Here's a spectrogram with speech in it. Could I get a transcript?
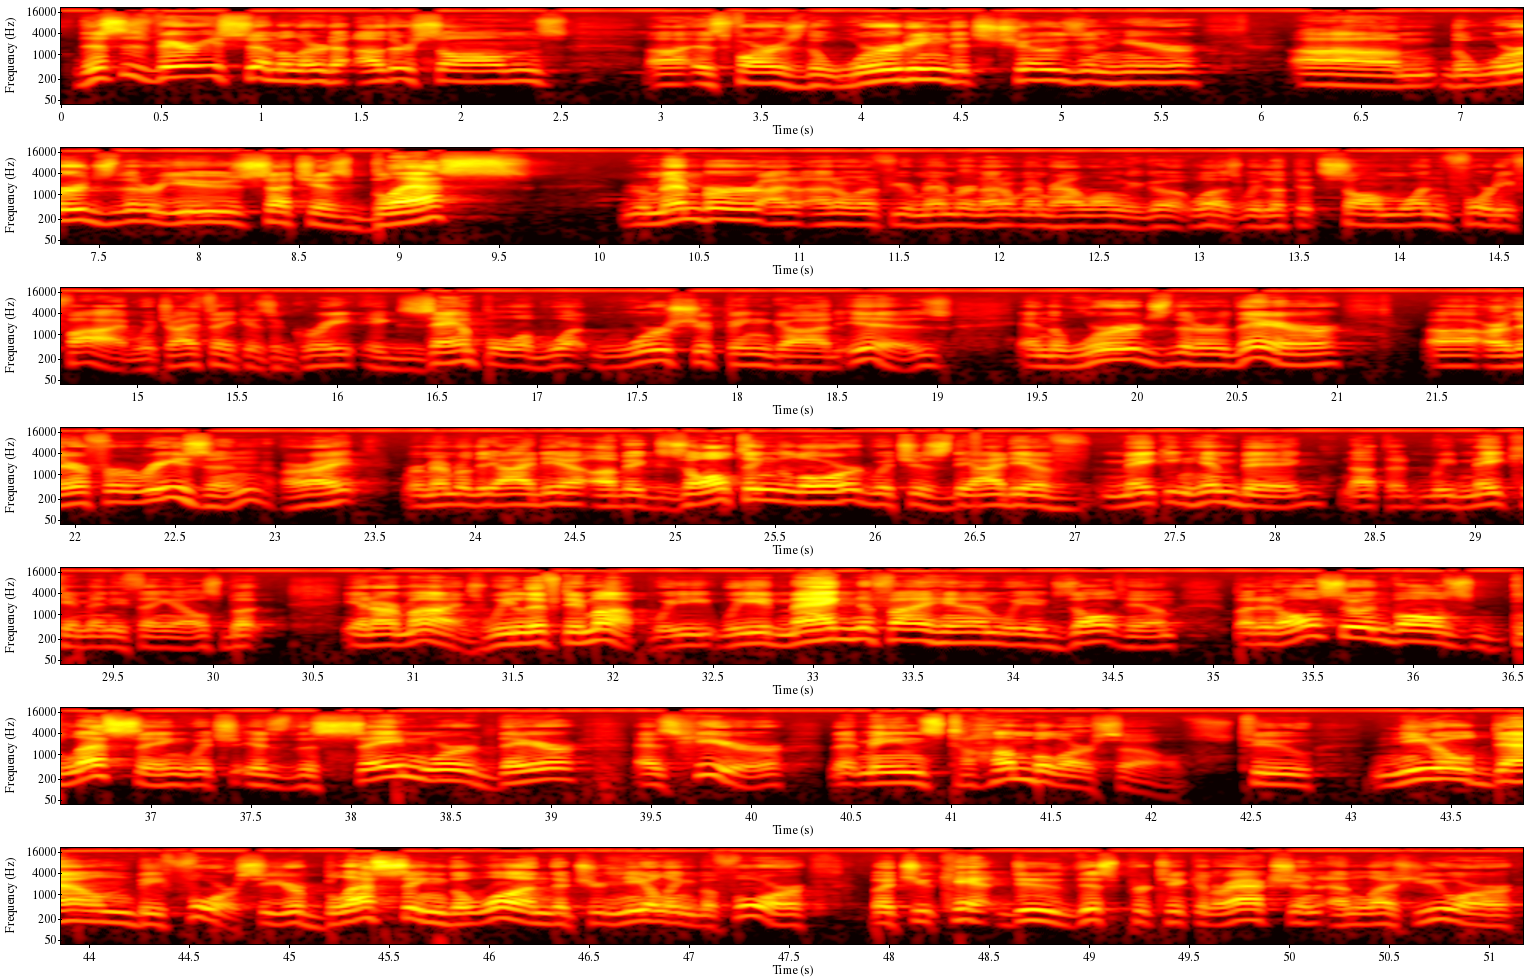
This is very similar to other Psalms uh, as far as the wording that's chosen here, um, the words that are used, such as bless. Remember, I I don't know if you remember, and I don't remember how long ago it was, we looked at Psalm 145, which I think is a great example of what worshiping God is. And the words that are there uh, are there for a reason, all right? Remember the idea of exalting the Lord, which is the idea of making him big, not that we make him anything else, but in our minds. We lift him up, we, we magnify him, we exalt him, but it also involves blessing, which is the same word there as here that means to humble ourselves, to kneel down before. So you're blessing the one that you're kneeling before, but you can't do this particular action unless you are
